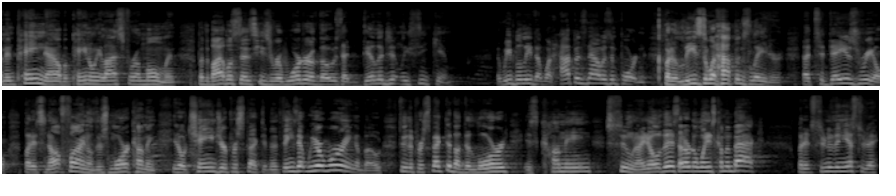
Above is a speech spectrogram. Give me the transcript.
I'm in pain now, but pain only lasts for a moment. But the Bible says he's a rewarder of those that diligently seek him. That we believe that what happens now is important, but it leads to what happens later. That today is real, but it's not final. There's more coming. It'll change your perspective. The things that we are worrying about through the perspective of the Lord is coming soon. I know this. I don't know when he's coming back, but it's sooner than yesterday.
